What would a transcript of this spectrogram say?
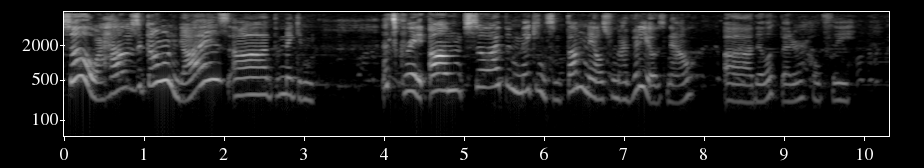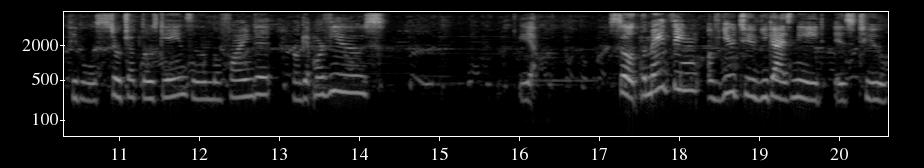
So, how's it going, guys? Uh, I've been making. That's great. Um, so I've been making some thumbnails for my videos now. Uh, they look better. Hopefully, people will search up those games and then they'll find it. I'll get more views. Yeah. So the main thing of YouTube you guys need is to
